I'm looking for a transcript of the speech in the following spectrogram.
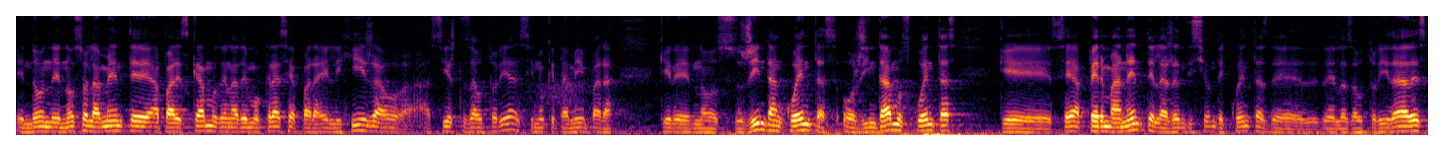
en donde no solamente aparezcamos en la democracia para elegir a, ciertas autoridades, sino que también para que nos rindan cuentas o rindamos cuentas que sea permanente la rendición de cuentas de, las autoridades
